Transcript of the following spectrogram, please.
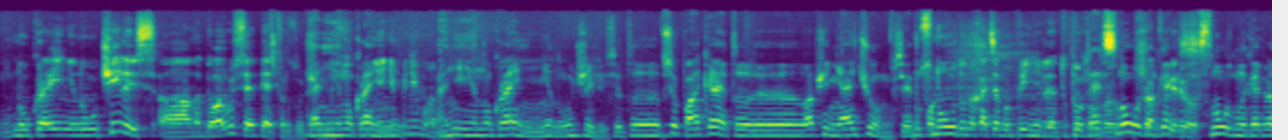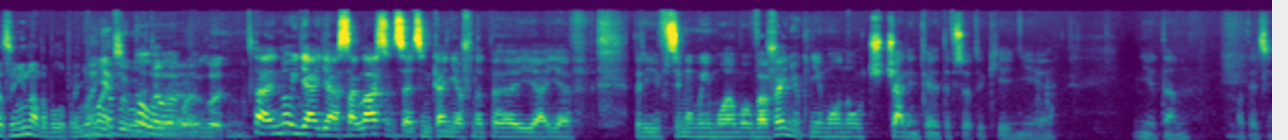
на Украине научились, а на Беларуси опять разучились. Они на Украине, Я не понимаю. Они на Украине не научились. Это все пока это э, вообще ни о чем. Вся ну, это Сноудена хотя бы приняли, это тоже Сноуден, шаг как, вперед. Сноудена как раз и не надо было принимать. Я бы Ну, его э, обязательно. Да, ну я, я согласен с этим, конечно, я, я при всему моему уважению к нему, ну, Ч- Чаленко это все-таки не, не там вот эти.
